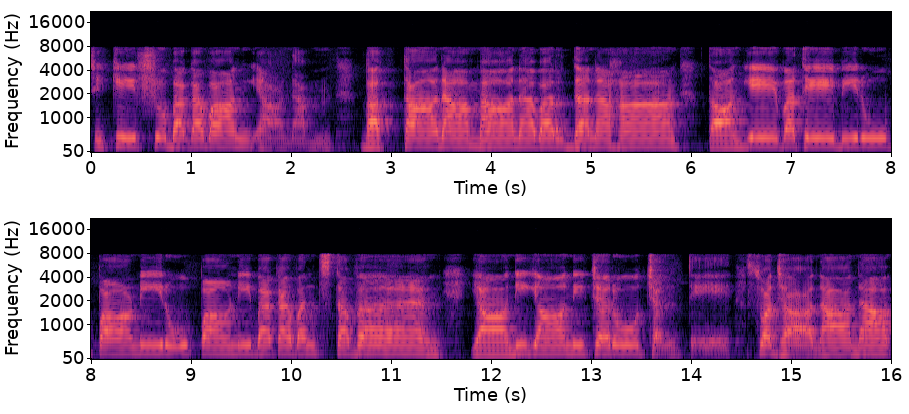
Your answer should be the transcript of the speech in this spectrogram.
चिकीर्षु भगवान् ज्ञानं भक्तानां मानवर्धनः। तान्येव ते विरूपाणि रूपाणि भगवंस्तव यानि यानि च रोचन्ते स्वजानानाम्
